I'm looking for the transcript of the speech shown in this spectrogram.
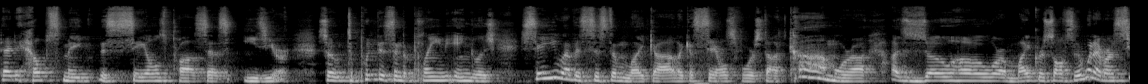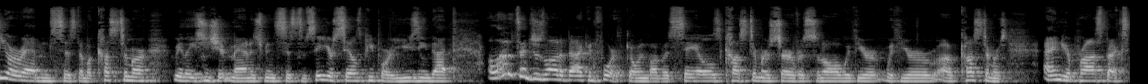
that helps make the sales process easier. So to put this into plain English, say you have a system like uh, like a Salesforce.com or a, a Zoho or a Microsoft whatever, a CRM system, a customer relationship management system. Say your salespeople are using that. A lot of times there's a lot of back and forth going on with sales, customer service, and all with your with your uh, customers and your prospects.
